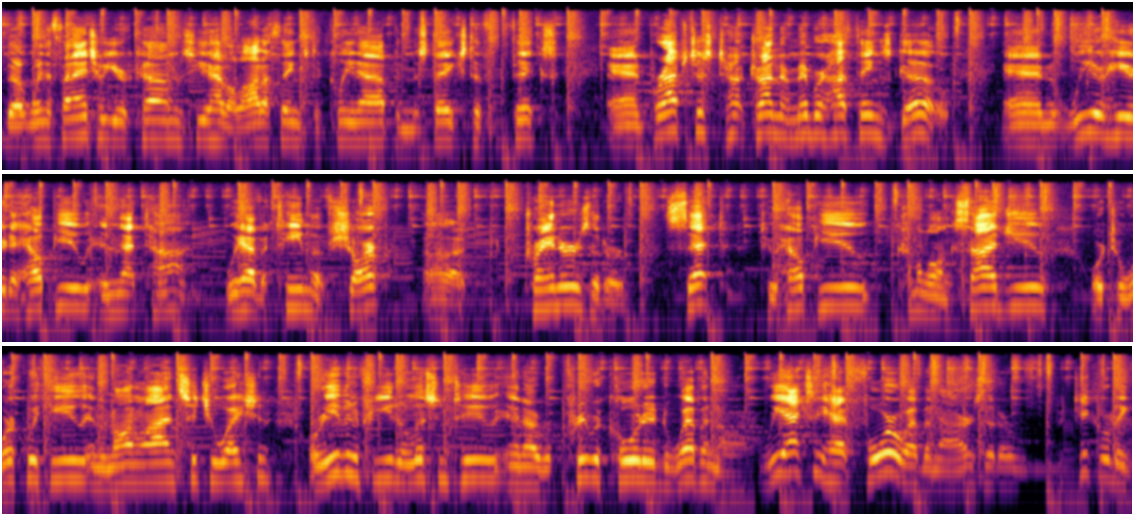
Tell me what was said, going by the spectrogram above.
that when the financial year comes, you have a lot of things to clean up and mistakes to fix and perhaps just t- trying to remember how things go. And we are here to help you in that time. We have a team of sharp uh, trainers that are set to help you, come alongside you, or to work with you in an online situation, or even for you to listen to in a pre recorded webinar. We actually have four webinars that are particularly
